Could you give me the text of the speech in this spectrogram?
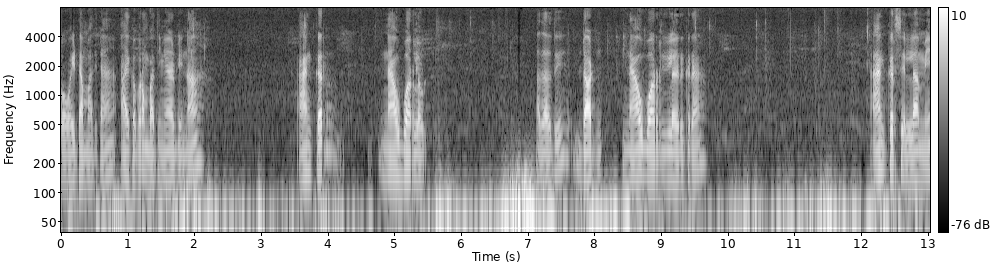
ஸோ ஒயிட்டாக மாற்றிட்டேன் அதுக்கப்புறம் பார்த்தீங்க அப்படின்னா ஆங்கர் நேவ் பாரில் அதாவது டாட் நேவ் பாரில் இருக்கிற ஆங்கர்ஸ் எல்லாமே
